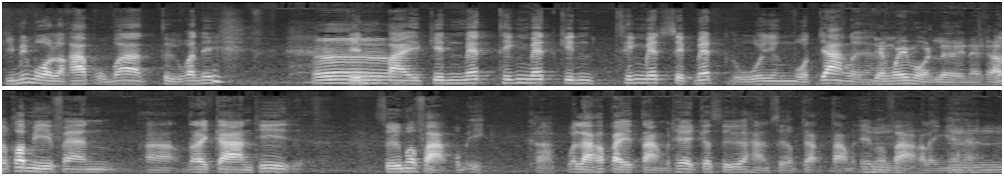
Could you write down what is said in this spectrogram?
กินไม่หมดหรอกครับ ผมว่าถือวันนี้ เออกินไปกินเม็ดทิ้งเม็ดกินทิ้งเม็ดสิบเม็ดโอ้โหยังหมดยากเลยฮะยังไม่หมดเลยนะครับแล้วก็มีแฟนอ่ารายการที่ซื้อมาฝากผมอีก ครับเวลาเขาไปต่างประเทศก็ซื้ออาหารเสริมจากต่างประเทศมาฝากอะไรเงี้ยฮะ ม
